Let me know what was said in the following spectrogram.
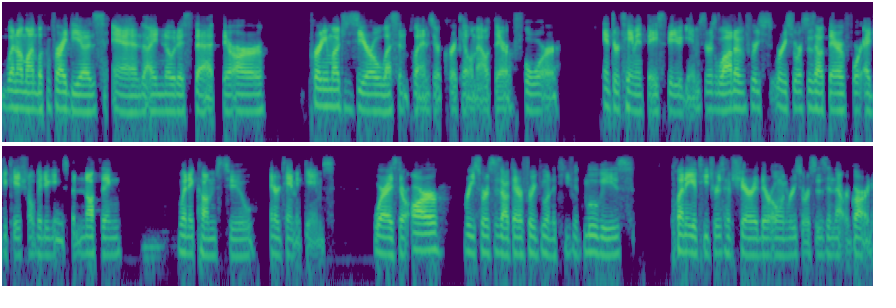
went online looking for ideas, and I noticed that there are pretty much zero lesson plans or curriculum out there for entertainment based video games. There's a lot of resources out there for educational video games, but nothing when it comes to entertainment games. Whereas there are resources out there for if you want to teach with movies, plenty of teachers have shared their own resources in that regard.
